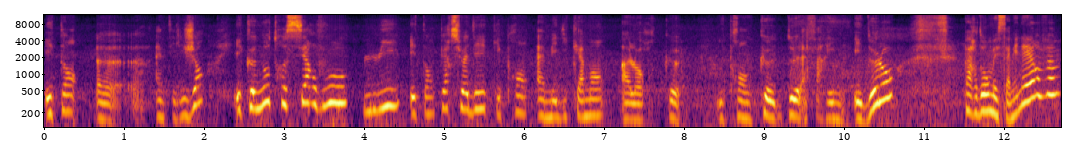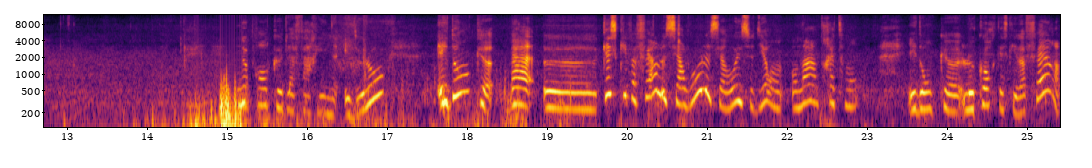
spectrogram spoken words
étant intelligent et que notre cerveau, lui, étant persuadé qu'il prend un médicament alors qu'il prend que de la farine et de l'eau, pardon mais ça m'énerve, ne prend que de la farine et de l'eau, et donc, bah, euh, qu'est-ce qu'il va faire le cerveau? Le cerveau, il se dit, on, a un traitement. Et donc, euh, le corps, qu'est-ce qu'il va faire?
